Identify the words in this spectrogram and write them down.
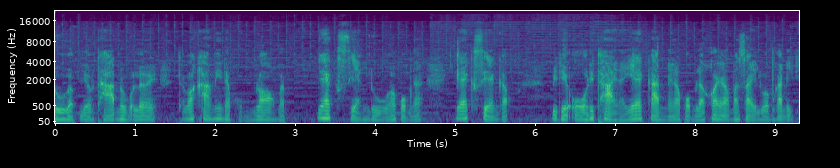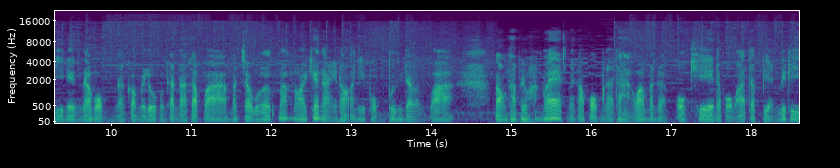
ดูแบบเรียลไทม์ไปหมดเลย แต่ว่าครั้งนี้เนี่ยผมลองแบบแยกเสียงดูครับผมนะแยกเสียงกับวิดีโอที่ถ่ายนะแยกกันนะครับผมแล้วค่อยเอามาใส่รวมกันอีกทีนึงนะผมนะก็ไม่รู้เหมือนกันนะครับว่ามันจะเวิร์กมากน้อยแค่ไหนเนาะอันนี้ผมเพิ่งแต่แบบว่าลองทำเป็นครั้งแรกนะครับผมนะถ้าหากว่ามันแบบโอเคนะผมอาจจะเปลี่ยนวิธี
